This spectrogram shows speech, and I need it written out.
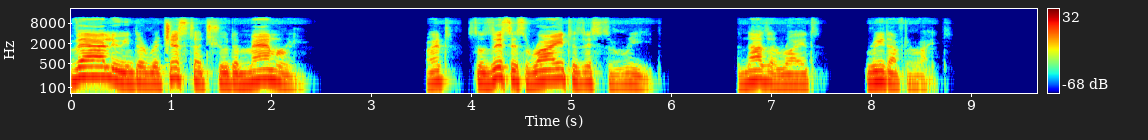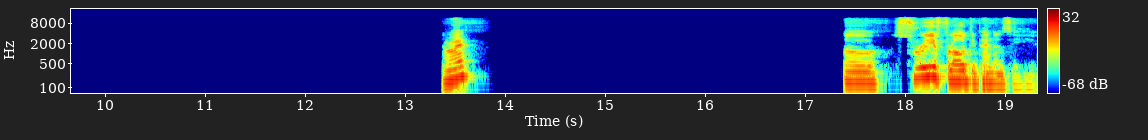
value in the register to the memory, right? So this is write, this is read. Another write, read after write. All right? So three flow dependency here.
